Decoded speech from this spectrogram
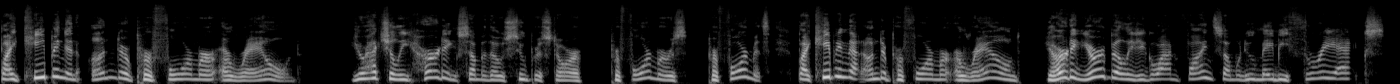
by keeping an underperformer around, you're actually hurting some of those superstar performers' performance. By keeping that underperformer around, you're hurting your ability to go out and find someone who may be 3x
